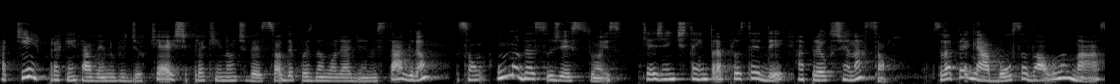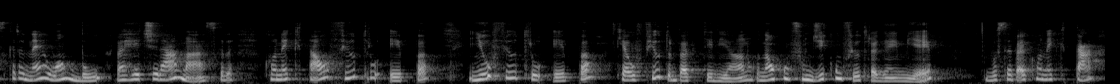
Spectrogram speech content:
Aqui, para quem está vendo o videocast, para quem não tiver só depois dar uma olhadinha no Instagram, são uma das sugestões que a gente tem para proceder à pré-oxigenação. Você vai pegar a bolsa válvula máscara, né, o ambu, vai retirar a máscara, conectar o filtro EPA e o filtro EPA, que é o filtro bacteriano, não confundir com o filtro HME, você vai conectar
